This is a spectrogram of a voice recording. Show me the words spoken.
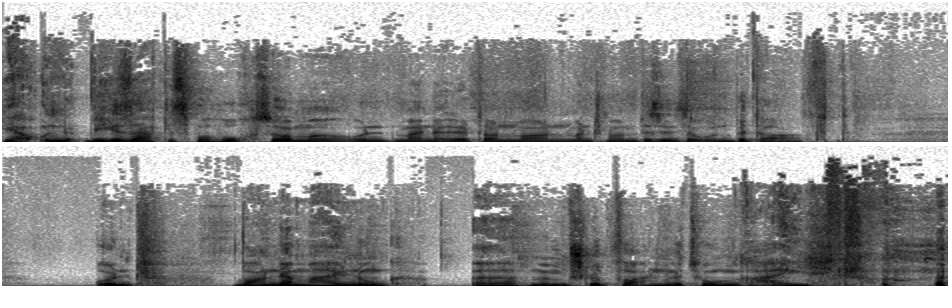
Ja, und wie gesagt, es war Hochsommer und meine Eltern waren manchmal ein bisschen sehr unbedarft und waren der Meinung, äh, mit dem Schlüpfer angezogen reicht.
